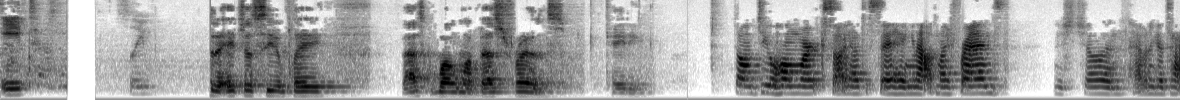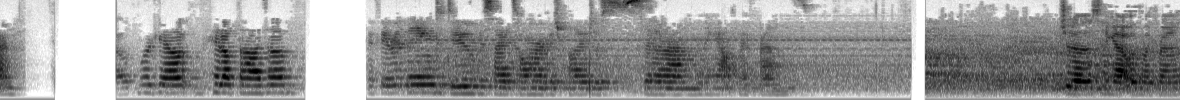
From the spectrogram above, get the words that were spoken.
Eat. Sleep. To the HSC and play basketball with my best friends. Katie. Don't do homework, so I'd have to stay hanging out with my friends, just chilling, having a good time. Work out. Hit up the hot tub. My favorite thing to do besides homework is probably just sit around and hang out with my friends. Just hang out with my friends.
